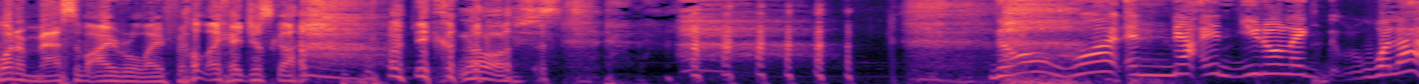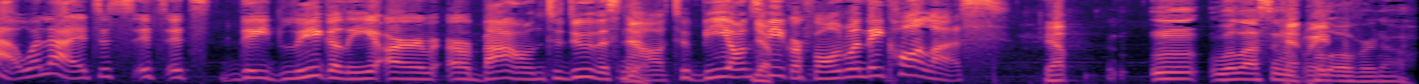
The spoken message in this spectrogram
what a massive eye roll I felt like I just got. Nico. No, I'm just, No, what? And now, and you know, like, voila, voila. It's just, it's, it's, they legally are, are bound to do this now, Yeah. to be on Yep. speakerphone when they call us. Yep. mm, we'll ask them Can't to pull wait. over now.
